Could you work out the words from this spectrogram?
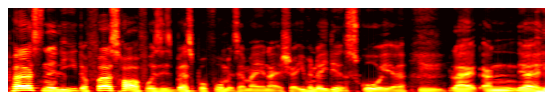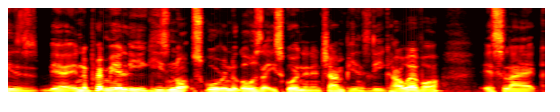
personally, the first half was his best performance in Man United show, even though he didn't score. Yeah, mm. like and yeah, he's yeah in the Premier League, he's not scoring the goals that he's scoring in the Champions League. However, it's like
